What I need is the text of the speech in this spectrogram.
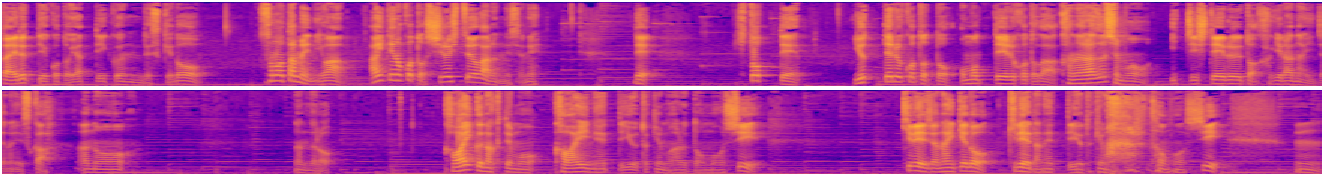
伝えるっていうことをやっていくんですけど、そのためには、相手のことを知る必要があるんですよね。で、人って言ってることと思っていることが必ずしも一致しているとは限らないじゃないですか。あの、なんだろう。可愛くなくても可愛いねっていう時もあると思うし、綺麗じゃないけど綺麗だねっていう時もあると思うし、うん。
